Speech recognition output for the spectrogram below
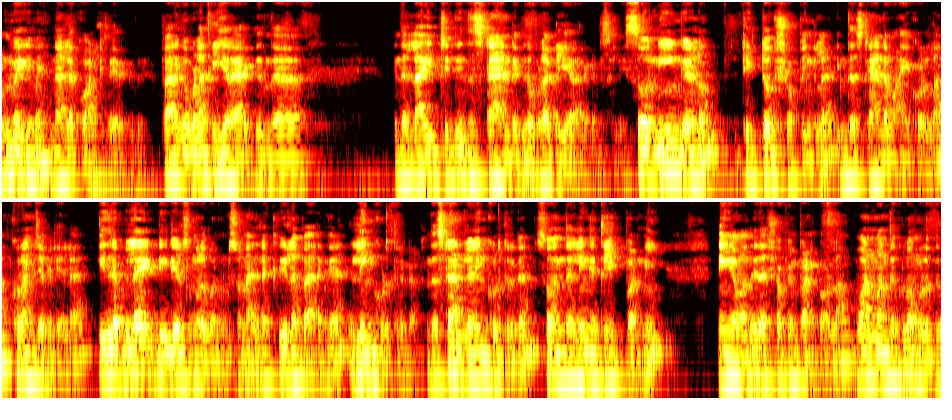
உண்மைக்குமே நல்ல குவாலிட்டியில் இருக்குது. பாருங்க இவ்வளோ கிளியராக இருக்குது இந்த இந்த லைட்டுக்கு இந்த ஸ்டாண்டுக்கு அவ்வளோ கிளியராக இருக்குன்னு சொல்லி. ஸோ நீங்களும் டிக்டாக் ஷாப்பிங்கில் இந்த ஸ்டாண்டை வாங்கிக்கொள்ளலாம். குறைஞ்ச விலையில். இதில் விலை டீட்டெயில்ஸ் உங்களுக்கு வேணும்னு சொன்னால் இதில் கீழே பாருங்க லிங்க் கொடுத்துருக்கேன். இந்த ஸ்டாண்டில் லிங்க் கொடுத்துருக்கேன். ஸோ இந்த லிங்கை கிளிக் பண்ணி நீங்கள் வந்து இதை ஷாப்பிங் பண்ணிக்கொள்ளலாம். ஒன் மந்த்துக்குள்ள உங்களுக்கு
